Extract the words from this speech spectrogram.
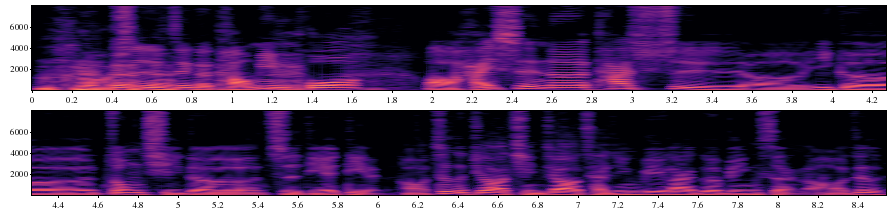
哦，是这个逃命坡。哦，还是呢？它是呃一个中期的止跌点，好、哦，这个就要请教财经 V 怪客 Vincent 了哈。这个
